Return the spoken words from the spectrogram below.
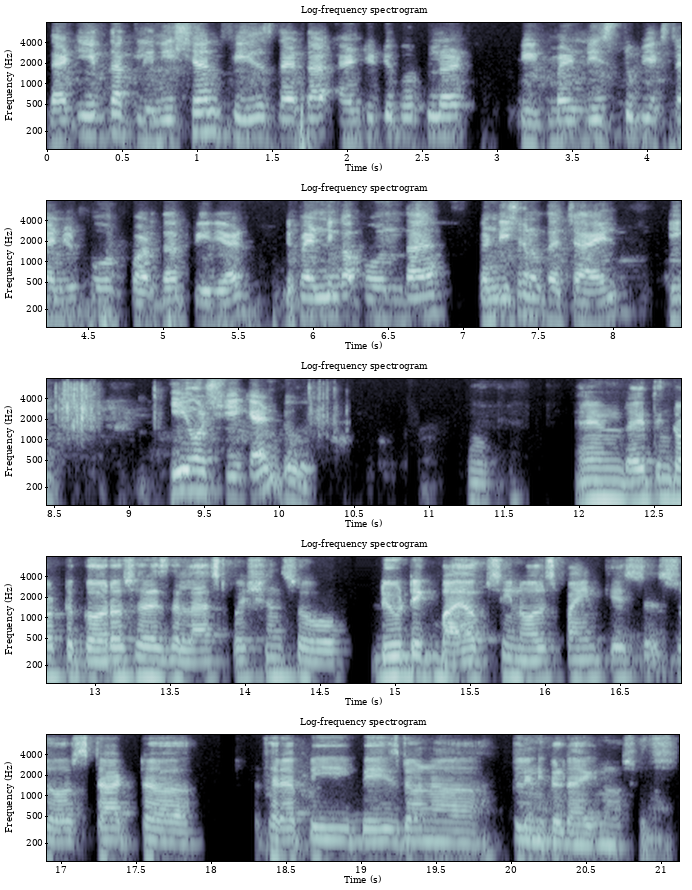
that if the clinician feels that the antitubercular treatment needs to be extended for further period depending upon the condition of the child. He, he or she can do it. Okay. And i think dr gaurav sir is the last question. So do you take biopsy in all spine cases or start uh, therapy based on a clinical diagnosis?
